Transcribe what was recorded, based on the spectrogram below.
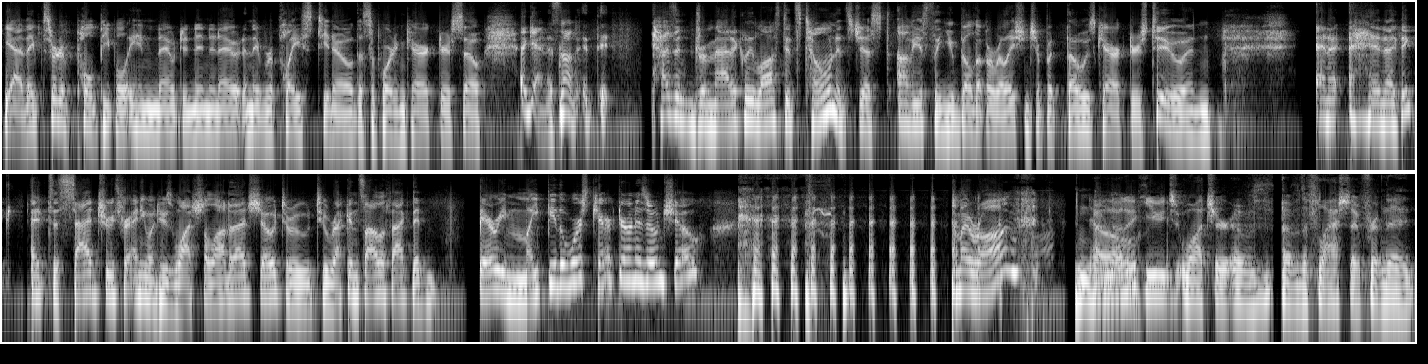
yeah, they've sort of pulled people in and out and in and out, and they've replaced you know the supporting characters. So again, it's not. It, it, hasn't dramatically lost its tone it's just obviously you build up a relationship with those characters too and and I, and I think it's a sad truth for anyone who's watched a lot of that show to to reconcile the fact that Barry might be the worst character on his own show. Am I wrong? No, I'm not a huge watcher of of the Flash so from the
